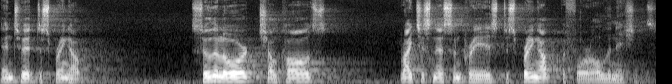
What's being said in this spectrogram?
into it to spring up, so the Lord shall cause righteousness and praise to spring up before all the nations.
